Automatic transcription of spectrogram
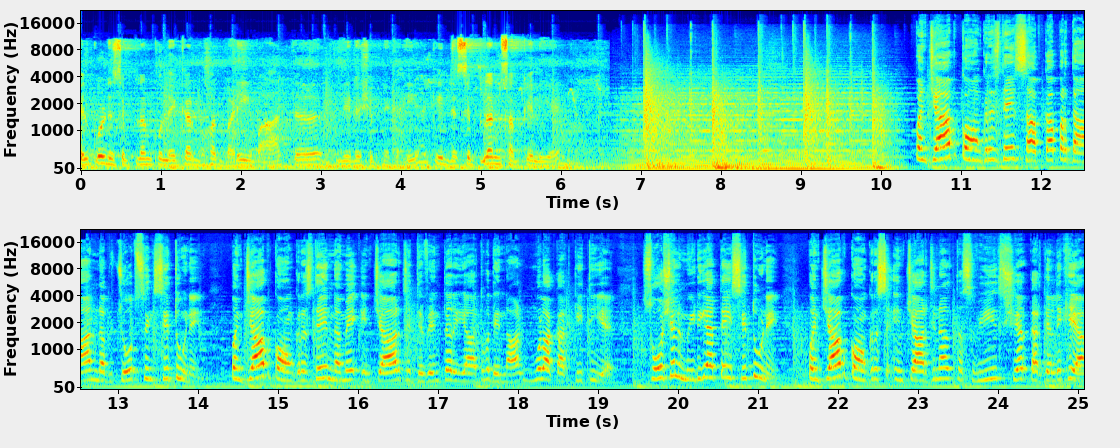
बिल्कुल डिसिप्लिन को लेकर बहुत बड़ी बात लीडरशिप ने कही है कि डिसिप्लिन सबके लिए ਪੰਜਾਬ ਕਾਂਗਰਸ ਦੇ ਸਾਬਕਾ ਪ੍ਰਧਾਨ ਨਵਜੋਤ ਸਿੰਘ ਸਿੱਧੂ ਨੇ ਪੰਜਾਬ ਕਾਂਗਰਸ ਦੇ ਨਵੇਂ ਇੰਚਾਰਜ ਦਵਿੰਦਰ ਯਾਦਵ ਦੇ ਨਾਲ ਮੁਲਾਕਾਤ ਕੀਤੀ ਹੈ ਸੋਸ਼ਲ ਮੀਡੀਆ ਤੇ ਸਿੱਧੂ ਨੇ ਪੰਜਾਬ ਕਾਂਗਰਸ ਇੰਚਾਰਜ ਨਾਲ ਤਸਵੀਰ ਸ਼ੇਅਰ ਕਰਦਿਆਂ ਲਿਖਿਆ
